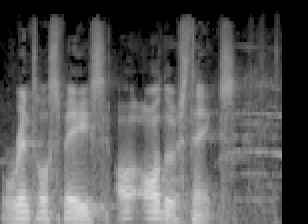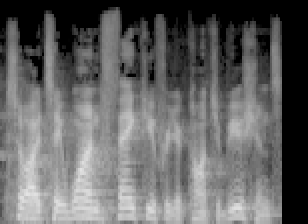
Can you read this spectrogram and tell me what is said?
rental space, all, all those things. So I'd say, one, thank you for your contributions.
